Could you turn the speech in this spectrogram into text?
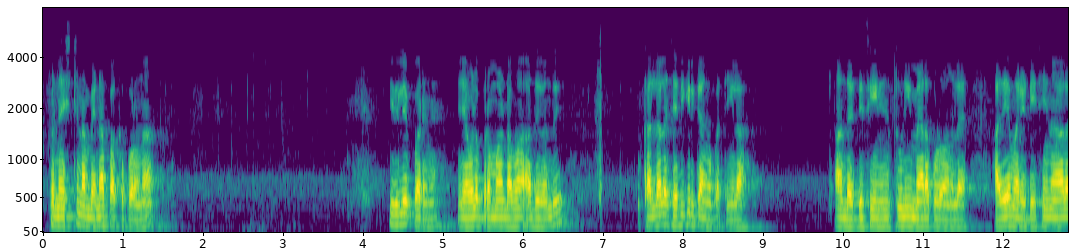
இப்போ நெக்ஸ்ட்டு நம்ம என்ன பார்க்க போகிறோம்னா இதுலேயே பாருங்கள் எவ்வளோ பிரம்மாண்டமாக அது வந்து கல்லால் செதுக்கியிருக்காங்க பார்த்தீங்களா அந்த டிசைனு துணி மேலே போடுவாங்கள்ல அதே மாதிரி டிசைனால்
